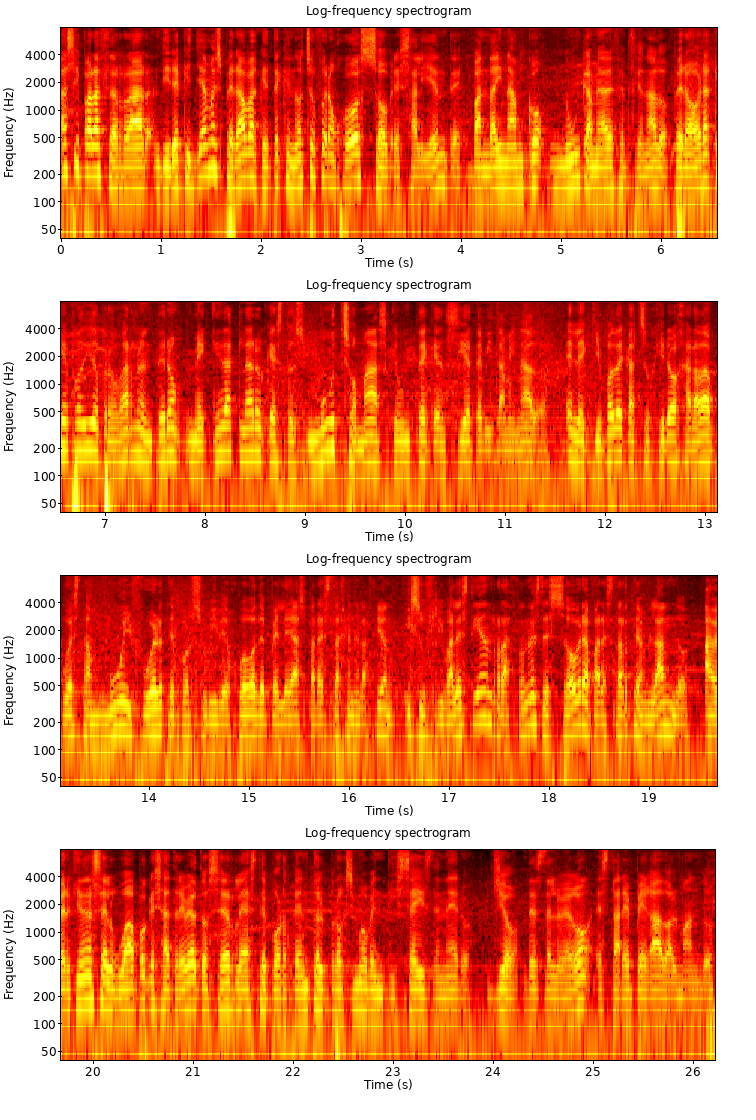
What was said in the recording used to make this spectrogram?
Así para cerrar, diré que ya me esperaba que Tekken 8 fuera un juego sobresaliente. Bandai Namco nunca me ha decepcionado, pero ahora que he podido probarlo entero, me queda claro que esto es mucho más que un Tekken 7 vitaminado. El equipo de Katsuhiro Harada apuesta muy fuerte por su videojuego de peleas para esta generación, y sus rivales tienen razones de sobra para estar temblando. A ver quién es el guapo que se atreve a toserle a este portento el próximo 26 de enero. Yo, desde luego, estaré pegado al mando.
